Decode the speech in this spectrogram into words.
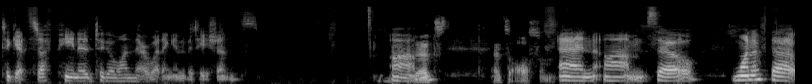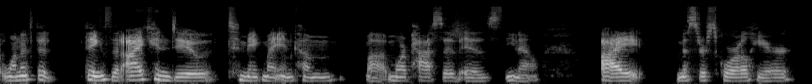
to get stuff painted to go on their wedding invitations. Um, That's that's awesome. and um, so one of the one of the things that I can do to make my income uh, more passive is, you know, I Mr. Squirrel here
